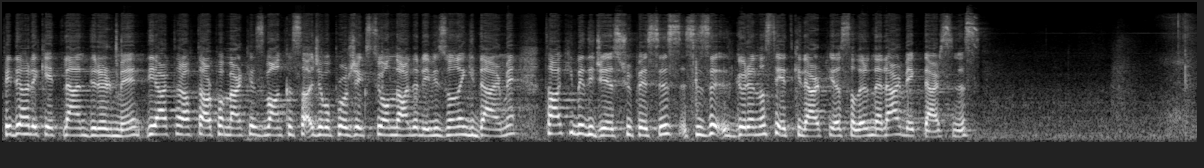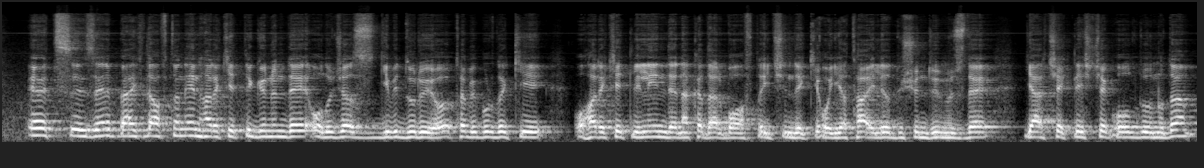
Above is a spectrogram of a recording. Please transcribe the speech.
Fed'i hareketlendirir mi? Diğer tarafta Avrupa Merkez Bankası acaba projeksiyonlarda revizyona gider mi? Takip edeceğiz şüphesiz. Size göre nasıl etkiler piyasaları neler beklersiniz? Evet Zeynep belki de haftanın en hareketli gününde olacağız gibi duruyor. Tabii buradaki o hareketliliğin de ne kadar bu hafta içindeki o yataylığı düşündüğümüzde gerçekleşecek olduğunu da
